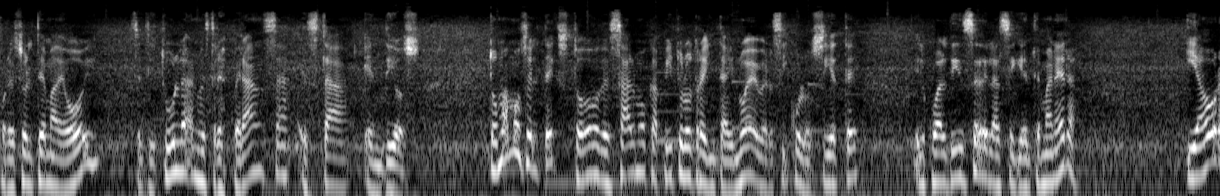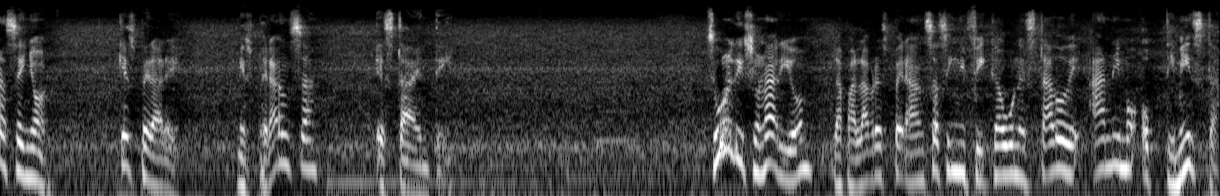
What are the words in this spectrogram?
Por eso el tema de hoy se titula Nuestra esperanza está en Dios. Tomamos el texto de Salmo capítulo 39, versículo 7, el cual dice de la siguiente manera, Y ahora Señor, ¿qué esperaré? Mi esperanza está en ti. Según el diccionario, la palabra esperanza significa un estado de ánimo optimista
